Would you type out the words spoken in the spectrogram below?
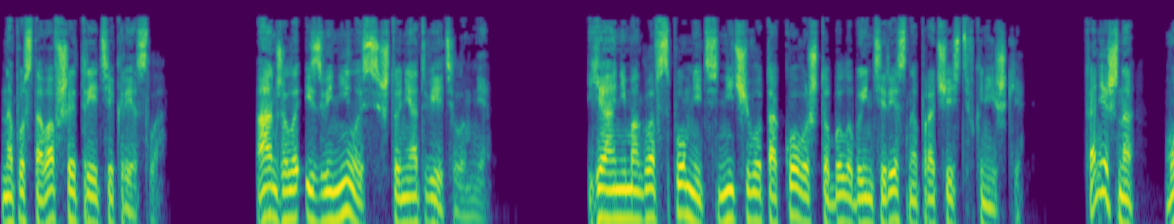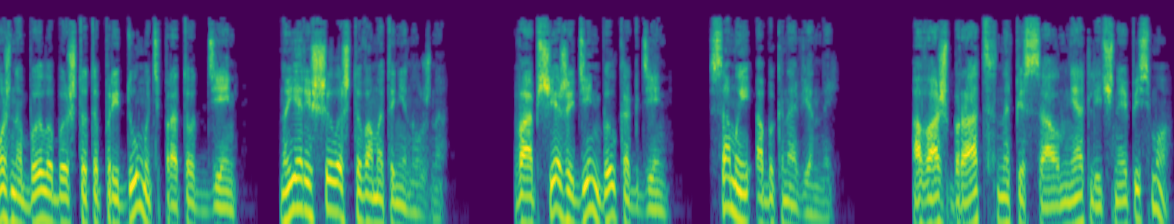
на пустовавшее третье кресло. Анжела извинилась, что не ответила мне. Я не могла вспомнить ничего такого, что было бы интересно прочесть в книжке. Конечно, можно было бы что-то придумать про тот день, но я решила, что вам это не нужно. Вообще же день был как день, самый обыкновенный. А ваш брат написал мне отличное письмо.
